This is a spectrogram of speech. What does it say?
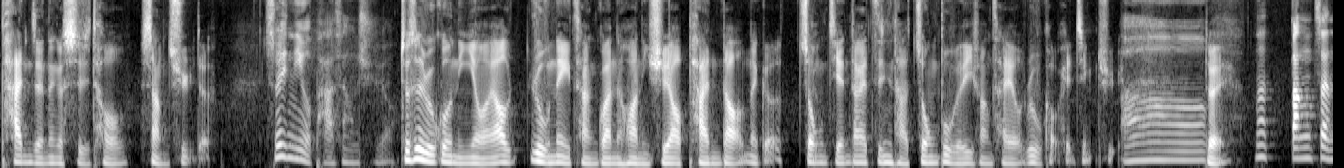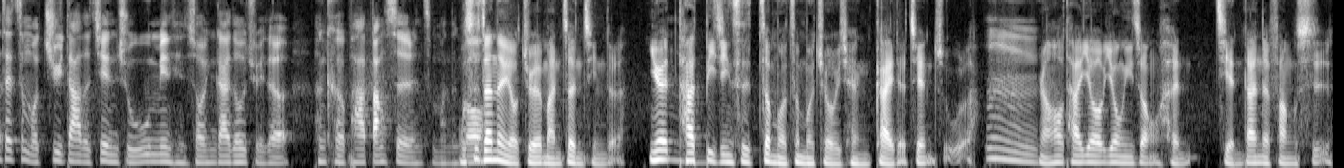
攀着那个石头上去的。所以你有爬上去哦？就是如果你有要入内参观的话，你需要攀到那个中间，大概金字塔中部的地方才有入口可以进去。哦，对。那当站在这么巨大的建筑物面前的时候，应该都觉得很可怕。当时的人怎么能够？我是真的有觉得蛮震惊的。因为它毕竟是这么这么久以前盖的建筑了，嗯，然后他又用一种很简单的方式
